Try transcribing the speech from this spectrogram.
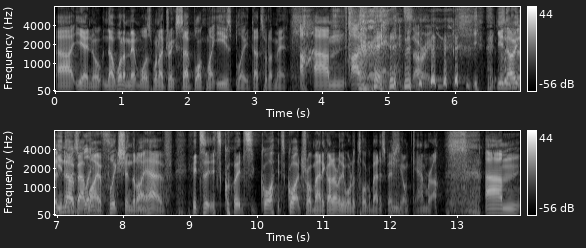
Uh, yeah, no, no. What I meant was when I drink Sav Blanc, my ears bleed. That's what I meant. Um, sorry. you know, Wasn't it a you know about nosebleed? my affliction that I have. It's it's quite it's quite it's quite traumatic. I don't really want to talk about, it, especially on camera. Um,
